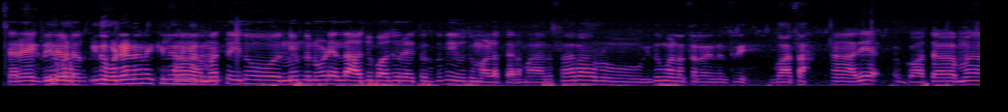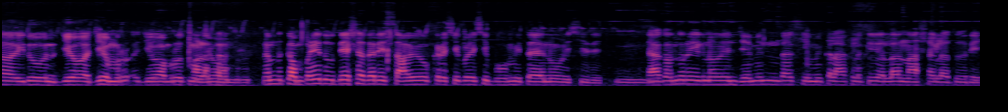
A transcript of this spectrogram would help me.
ಸರಿಯಾಗಿ ಇದು ರಿಸಲ್ಟ್ ಇದು ಹೊಡೆಯಣ ಕ್ಲಿಯರ್ ಅದ ಮತ್ತೆ ಇದು ನಿಮ್ದು ನೋಡಿ ಎಲ್ಲ ಆಜು ಬಾಜು ರೈತರದ್ದು ಬಿ ಯೂಸ್ ಮಾಡತ್ತಾರ ಮಾಡ್ತಾರ ಅವರು ಇದು ಮಾಡತ್ತಾರ ಏನಂತ್ರಿ? ಗಾತ? ಹಾ ಅದೇ ಗೌತಮ ಇದು ಜೀವ ಜೀವಮೃ ಜೀವಾಮೃತ ಮಾಡತ್ತಾರ ನಮ್ದು ಕಂಪನಿದು ಉದ್ದೇಶ ಅದ ರೀ ಸಾವಯವ ಕೃಷಿ ಬೆಳೆಸಿ ಭೂಮಿ ತಾಯನ್ನು ಉಳಿಸಿದೆ. ಯಾಕಂದ್ರೆ ಈಗ ನಾವೇನ್ ಏನು ಜಮೀನ್ದಾಗ ಕೆಮಿಕಲ್ ಹಾಕ್ಲತ್ತೀವಿ ಎಲ್ಲ ನಾಶ ಆಗ್ಲತ್ತದ ರೀ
